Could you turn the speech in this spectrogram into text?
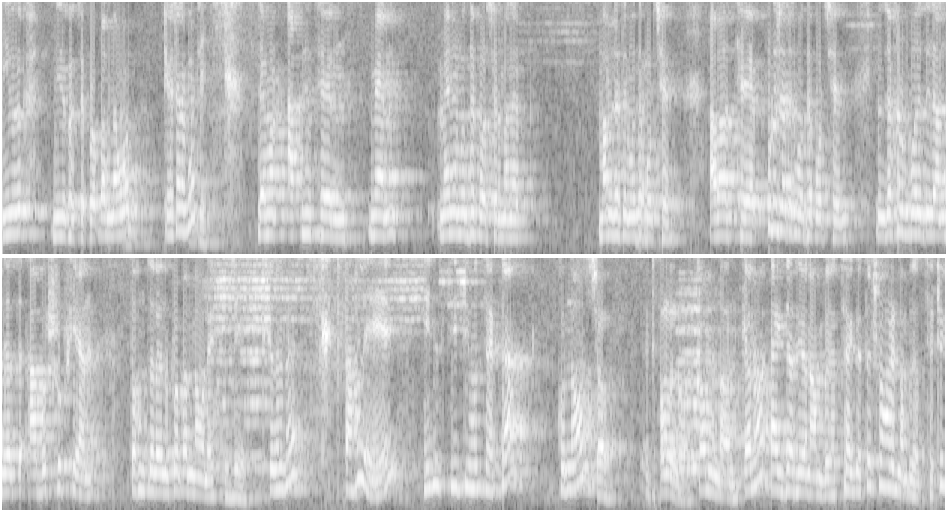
New York New York হচ্ছে প্রপার নাউন। ঠিক আছে না ভাই জি। যেমন আপনি হচ্ছেন ম্যান ম্যানের মধ্যে পড়ছেন মানে মানব জাতির মধ্যে পড়ছেন আবার হচ্ছে পুরুষ জাতির মধ্যে পড়ছেন। কিন্তু যখন বলে দিলাম যে হচ্ছে আবু সুফিয়ান তখন চলে এলেন প্রপার নাউনে জি। ঠিক আছে ভাই? তাহলে এই যে সিটি হচ্ছে একটা কোন নাউন এটা কমন নাম কমন নাউন কেন? এক জাতীয় নাম বোঝাচ্ছে এক জাতীয় শহরের নাম বোঝাচ্ছে। ঠিক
